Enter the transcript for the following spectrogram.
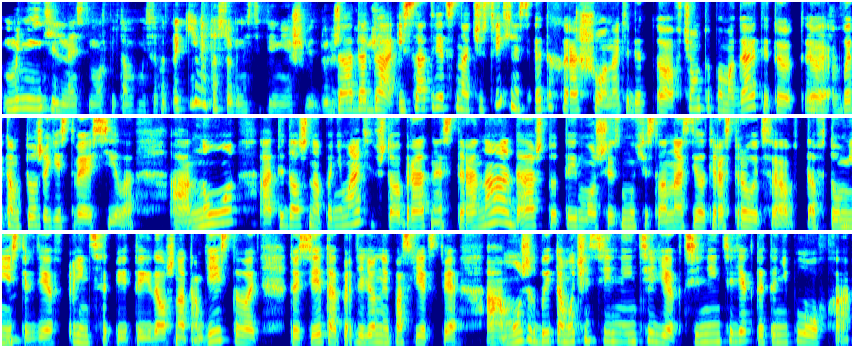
мнительность, может быть, там в мыслях. Вот такие вот особенности ты имеешь в виду? Да, да, да. И, соответственно, чувствительность это хорошо, она тебе а, в чем-то помогает, и ты, э, в этом тоже есть твоя сила. А, но а, ты должна понимать, что обратная сторона, да, что ты можешь из мухи слона сделать и расстроиться в, в том месте, где, в принципе, ты должна там действовать. То есть это определенные последствия. А может быть, там очень сильный интеллект. Сильный интеллект это неплохо,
